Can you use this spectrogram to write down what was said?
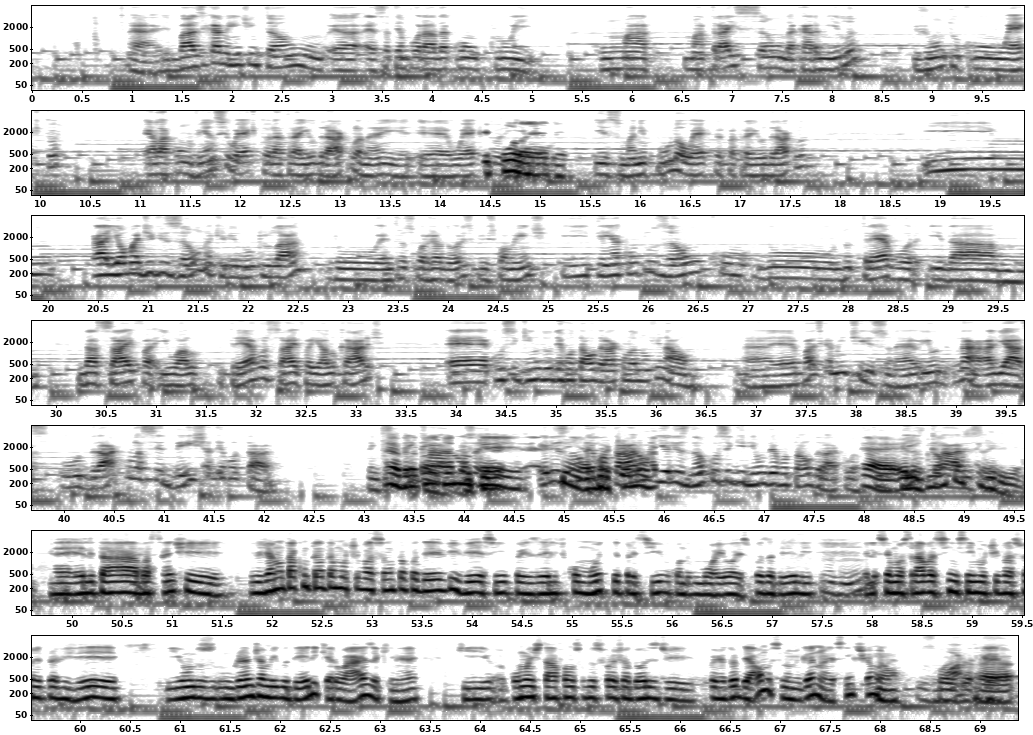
É, e basicamente, então, é, essa temporada conclui com uma, uma traição da Carmila junto com o Hector. Ela convence o Hector a trair o Drácula, né? E, é, o Hector pula e- ele. isso, manipula o Hector para trair o Drácula. E hum, aí é uma divisão naquele núcleo lá, do, entre os forjadores principalmente, e tem a conclusão com- do, do Trevor e da, hum, da Saifa e o, Alu, o Trevor, Saifa e Alucard é, conseguindo derrotar o Drácula no final. É, é basicamente isso, né? E o, não, aliás, o Drácula se deixa derrotar. Tem que ser É, o bem Drácula claro não isso aí. tem. Eles Sim, não é porque derrotaram não- e eles não conseguiriam derrotar o Drácula. Ficou É, bem eles não claro isso aí. conseguiriam. É, ele tá É. bastante. Ele já não tá com tanta motivação para poder viver, assim, pois ele ficou muito depressivo quando morreu a esposa dele. Uhum. Ele se mostrava assim, sem motivações para viver. E um dos um grande amigo dele, que era o Isaac, né? Que, como a gente tava falando sobre os forjadores de. Forjador de alma, se não me engano, é assim que chama, né? Dos mortos. é,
